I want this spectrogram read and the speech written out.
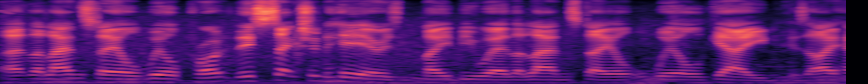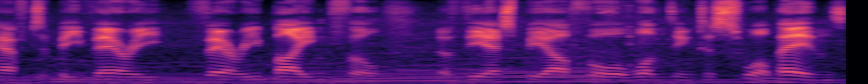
Uh, the Lansdale will... this section here is maybe where the Lansdale will gain, because I have to be very, very mindful of the SBR4 wanting to swap ends.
